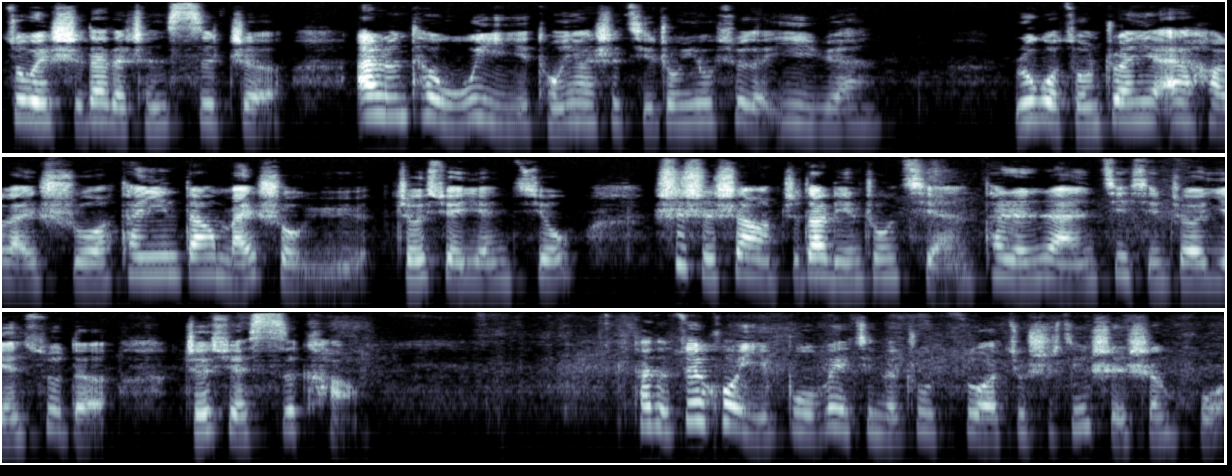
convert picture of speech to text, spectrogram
作为时代的沉思者，阿伦特无疑同样是其中优秀的一员。如果从专业爱好来说，他应当埋首于哲学研究。事实上，直到临终前，他仍然进行着严肃的哲学思考。他的最后一部未尽的著作就是《精神生活》。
